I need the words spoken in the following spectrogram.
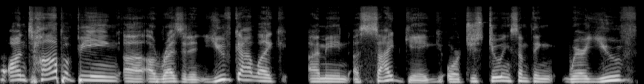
Uh, on top of being a resident, you've got like, I mean, a side gig or just doing something where you've,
